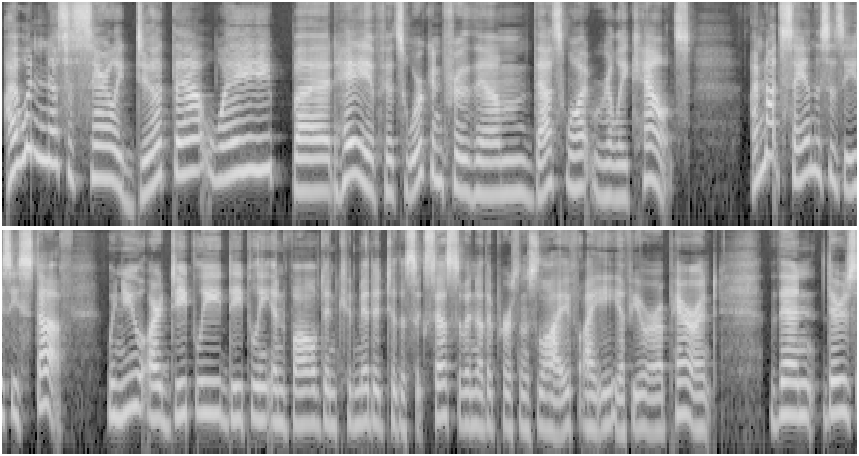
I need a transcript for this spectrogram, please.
I wouldn't necessarily do it that way, but hey, if it's working for them, that's what really counts. I'm not saying this is easy stuff. When you are deeply, deeply involved and committed to the success of another person's life, i.e., if you're a parent, then there's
